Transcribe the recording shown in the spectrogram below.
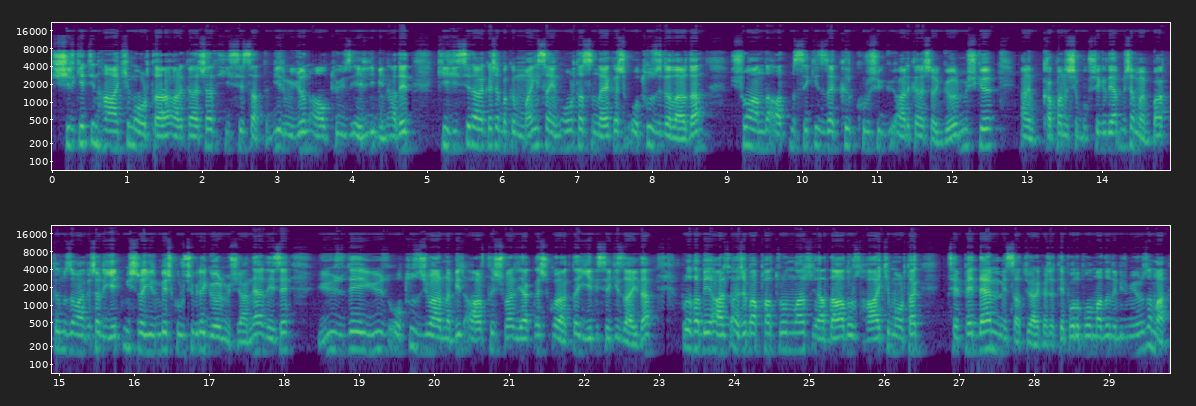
Şirketin hakim ortağı arkadaşlar hisse sattı. 1 milyon 650 bin adet ki hisse de arkadaşlar bakın Mayıs ayın ortasında yaklaşık 30 liralardan şu anda 68 lira 40 kuruşu arkadaşlar görmüş ki hani kapanışı bu şekilde yapmış ama baktığımız zaman arkadaşlar 70 lira 25 kuruşu bile görmüş. Yani neredeyse %130 civarında bir artış var yaklaşık olarak da 7-8 ayda. Burada tabii acaba patronlar ya daha doğrusu hakim ortak tepeden mi satıyor arkadaşlar? Tepe olup olmadığını bilmiyoruz ama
